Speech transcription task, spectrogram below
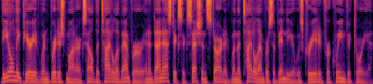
The only period when British monarchs held the title of Emperor in a dynastic succession started when the title Empress of India was created for Queen Victoria.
